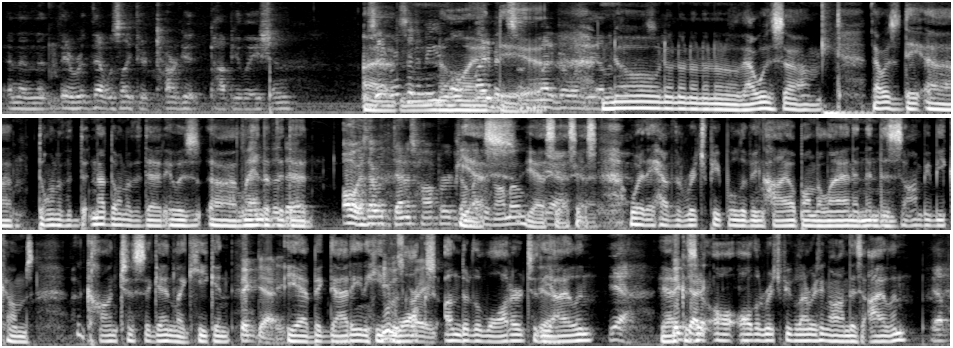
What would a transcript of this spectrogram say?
and then that they were that was like their target population. Was I that Resident no Evil? Might have been some- idea. might have been one of the other No, movies, no, no, no, no, no, no. That was um, that was da- uh, Dawn of the De- not Dawn of the Dead. It was uh, Land, of the, Dead. Oh, is that with Dennis Hopper, John Yes, Leguizamo? yes, Yeah. yes, yes. Where they have the rich people living high up on the land, and then Mm-hmm. the zombie becomes conscious again, like he can. Big Daddy. Yeah, Big Daddy, and he, He walks great. under the water to the island. Yeah. Yeah, because all, all the rich people and everything are on this island. Yep.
